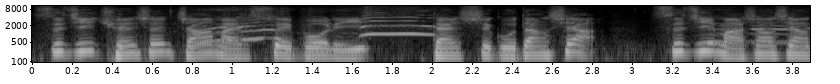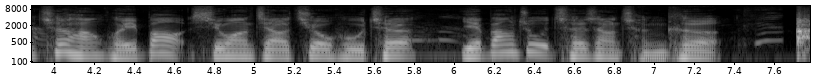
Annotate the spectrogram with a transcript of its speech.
司机全身扎满碎玻璃。但事故当下，司机马上向车行回报，希望叫救护车，也帮助车上乘客。呃，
